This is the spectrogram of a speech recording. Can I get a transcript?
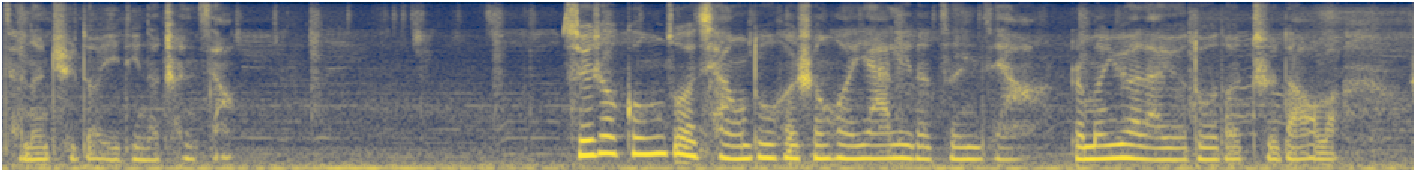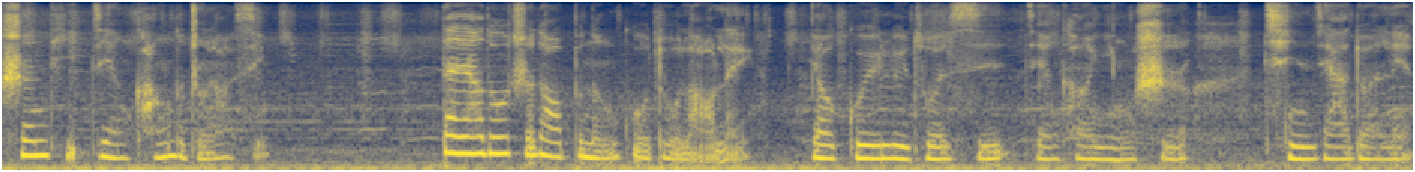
才能取得一定的成效。随着工作强度和生活压力的增加，人们越来越多的知道了身体健康的重要性。大家都知道不能过度劳累。要规律作息、健康饮食、勤加锻炼。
